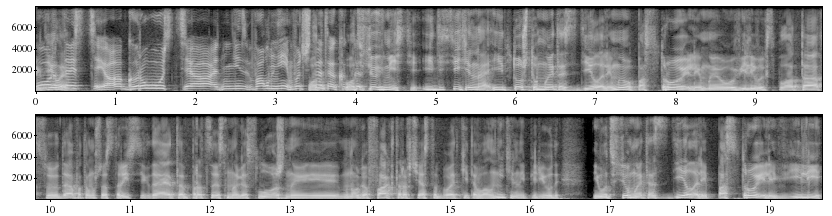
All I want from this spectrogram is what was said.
гордость, а, грусть, а, не- волнение. Вот что вот, это? Как- Вот все вместе. И действительно, и то, что мы это сделали, мы его построили, мы его ввели в эксплуатацию, да, потому что строительство всегда это процесс многосложный, много факторов, часто бывают какие-то волнительные периоды. И вот все мы это сделали, построили, ввели.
